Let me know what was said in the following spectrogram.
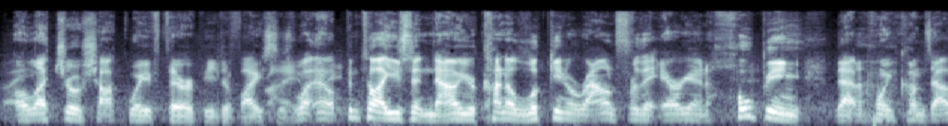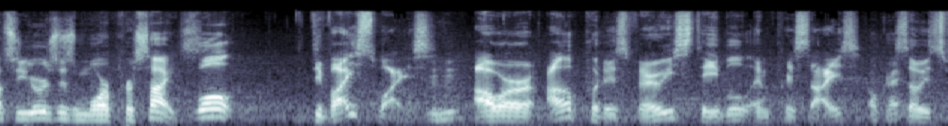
Right. electroshock wave therapy devices. Right, well, right. Up until I use it now, you're kind of looking around for the area and hoping that point comes out. So yours is more precise. Well, device-wise, Mhm. our output is very stable and precise. Okay. So it's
